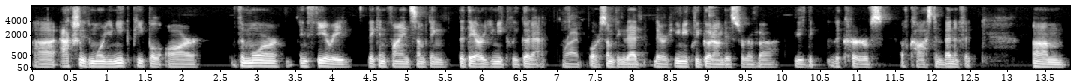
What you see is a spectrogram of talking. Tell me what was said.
uh, actually, the more unique people are, the more, in theory, they can find something that they are uniquely good at, right? Or something that they're uniquely good on this sort of uh, the, the, the curves of cost and benefit. Um,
